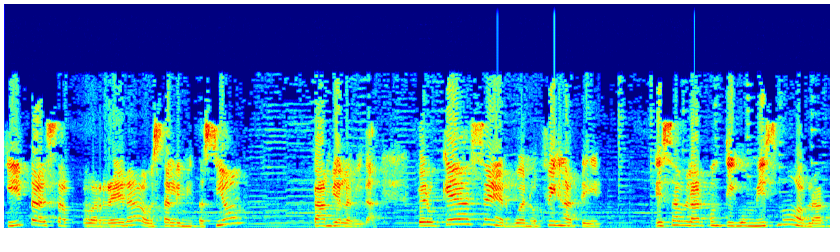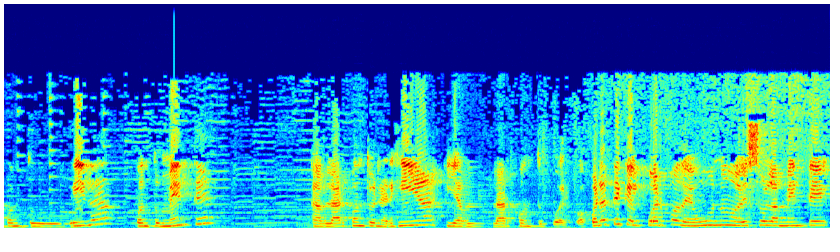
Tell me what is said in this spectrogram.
quita esa barrera o esa limitación, cambia la vida. Pero ¿qué hacer? Bueno, fíjate, es hablar contigo mismo, hablar con tu vida, con tu mente, hablar con tu energía y hablar con tu cuerpo. Acuérdate que el cuerpo de uno es solamente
